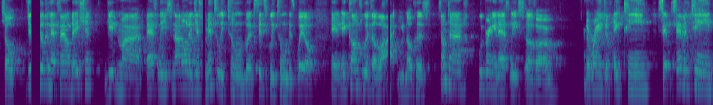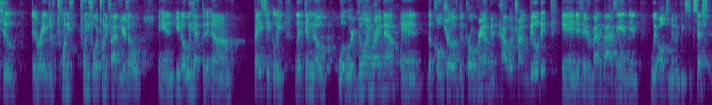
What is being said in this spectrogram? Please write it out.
So just building that foundation, getting my athletes not only just mentally tuned, but physically tuned as well. And it comes with a lot, you know, because sometimes we bring in athletes of um, the range of 18, 17 to the range of 20, 24, 25 years old. And, you know, we have to um, basically let them know what we're doing right now and the culture of the program and how we're trying to build it. And if everybody buys in, then we ultimately be successful.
